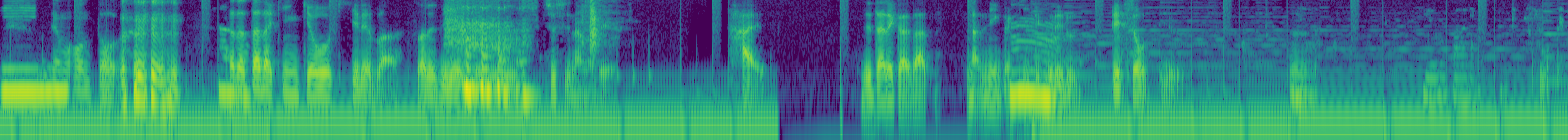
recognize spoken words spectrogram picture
ー。でも本当。ただただ近況を聞ければそれでよいという趣旨なので。はい。で誰かが何人か聞いてくれるでしょうっていう。うん。うか。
